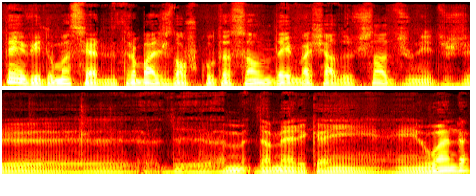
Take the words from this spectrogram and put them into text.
Tem havido uma série de trabalhos de auscultação da Embaixada dos Estados Unidos eh, da América em, em Luanda,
